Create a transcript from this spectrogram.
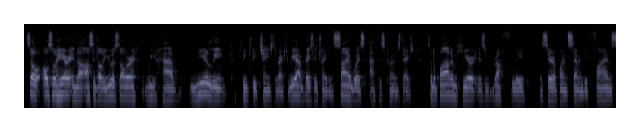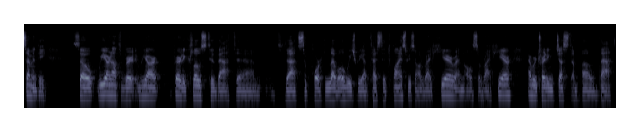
So also here in the Aussie dollar US dollar, we have nearly completely changed direction. We are basically trading sideways at this current stage. So the bottom here is roughly 0.7570. So we are not very, we are fairly close to that um, that support level, which we have tested twice. We saw right here and also right here, and we're trading just above that.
